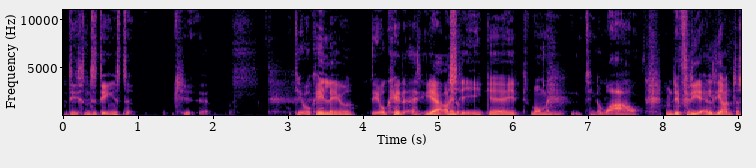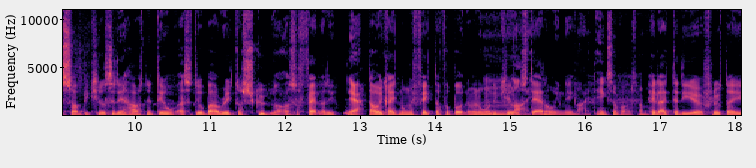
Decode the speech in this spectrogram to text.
Men det er sådan det eneste. Det er okay lavet, Det er okay, ja, og men så, det er ikke et, hvor man tænker, wow. men det er fordi alle de andre zombie kills i det her afsnit, det er jo, altså, det er jo bare Rick, der skyder, og så falder de. Ja. Der er jo ikke rigtig nogen effekter forbundet med nogle af Mm, de kills. nej. Det er der jo egentlig ikke. Nej, det er ikke så voldsomt. Heller ikke, da de øh, flygter i,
